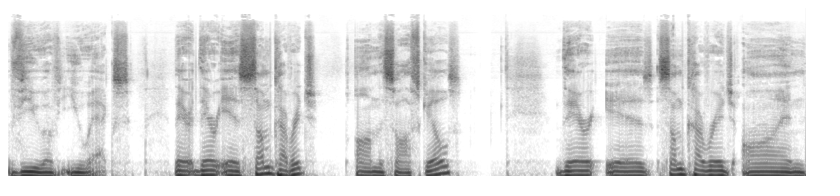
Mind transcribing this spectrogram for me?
view of UX. There, there is some coverage on the soft skills there is some coverage on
